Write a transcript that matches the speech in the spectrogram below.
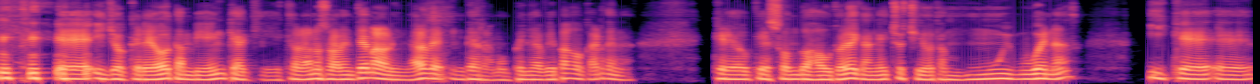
Eh, y yo creo también que aquí hay que hablar no solamente de Manolín de Ramón Peñalba y Paco Cárdenas. Creo que son dos autores que han hecho chirigotas muy buenas y que, eh,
